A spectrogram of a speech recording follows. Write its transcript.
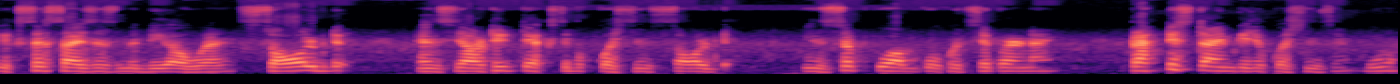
एक्सरसाइजेज में दिया हुआ है solved in textbook question solve इन सबको आपको खुद से पढ़ना है। प्रैक्टिस टाइम के जो क्वेश्चन हैं, वो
